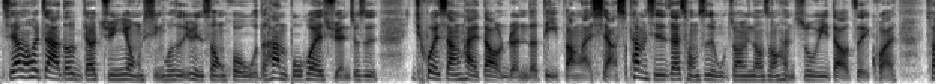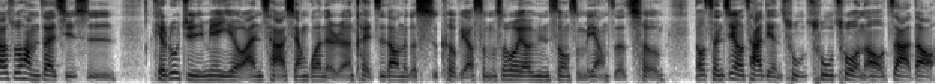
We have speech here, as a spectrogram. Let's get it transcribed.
其实他们会炸的都是比较军用型或是运送货物的，他们不会选就是会伤害到人的地方来下手。他们其实，在从事武装运动中很注意到这一块，所以他说他们在其实。铁路局里面也有安插相关的人，可以知道那个时刻表，什么时候要运送什么样子的车。然后曾经有差点出出错，然后炸到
